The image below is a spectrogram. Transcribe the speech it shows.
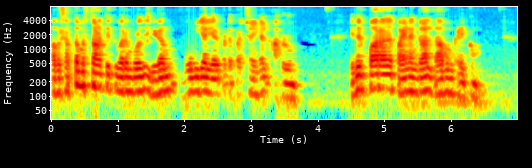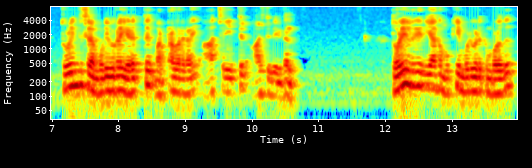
அவர் சப்தமஸ்தானத்துக்கு வரும்பொழுது இடம் பூமியால் ஏற்பட்ட பிரச்சனைகள் அகலும். எதிர்பாராத பயணங்களால் லாபம் கிடைக்கும். துணிந்து சில முடிவுகளை எடுத்து மற்றவர்களை ஆச்சரியத்தில் ஆழ்த்துவீர்கள். தொழில் ரீதியாக முக்கிய முடிவெடுக்கும் பொழுது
